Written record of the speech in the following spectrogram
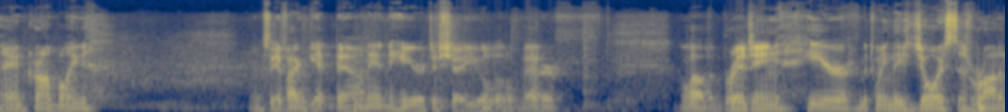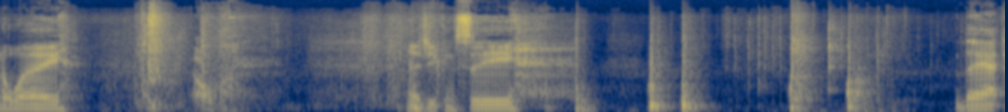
and crumbling. Let's see if I can get down in here to show you a little better. A lot of the bridging here between these joists is rotted away. Oh. As you can see, that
